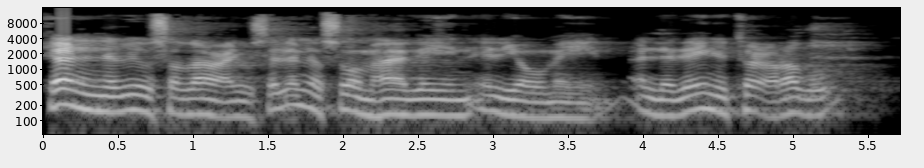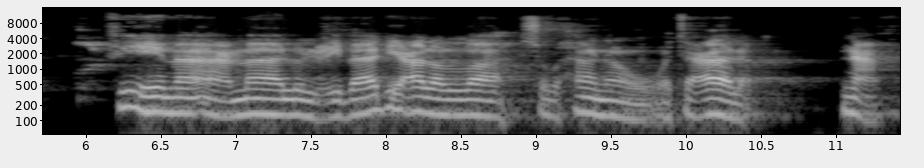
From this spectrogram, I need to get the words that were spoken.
كان النبي صلى الله عليه وسلم يصوم هذين اليومين اللذين تعرض فيهما أعمال العباد على الله سبحانه وتعالى. نعم.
